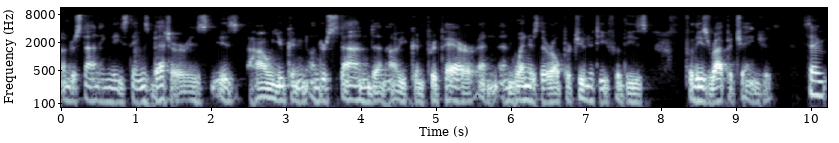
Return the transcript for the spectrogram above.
understanding these things better is is how you can understand and how you can prepare and and when is there opportunity for these for these rapid changes. So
